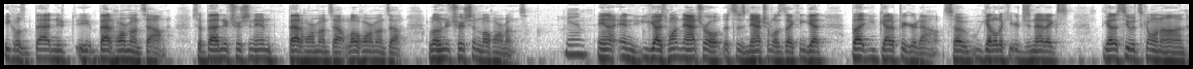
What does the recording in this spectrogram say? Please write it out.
equals bad nu- bad hormones out. So bad nutrition in, bad hormones out, low hormones out. Low nutrition, low hormones. Yeah. And uh, and you guys want natural. It's as natural as they can get, but you got to figure it out. So we got to look at your genetics. You got to see what's going on.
